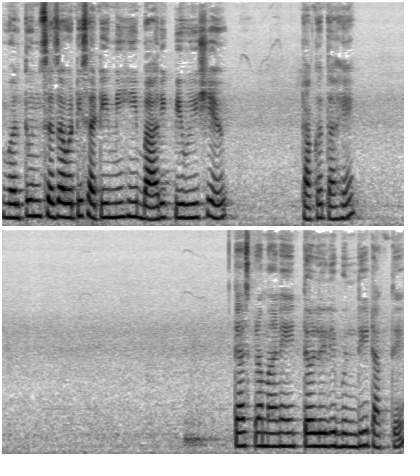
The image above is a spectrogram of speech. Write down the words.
वरतून सजावटीसाठी मी ही बारीक पिवळी शेव टाकत आहे. त्याचप्रमाणे तळलेली बुंदी टाकते.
